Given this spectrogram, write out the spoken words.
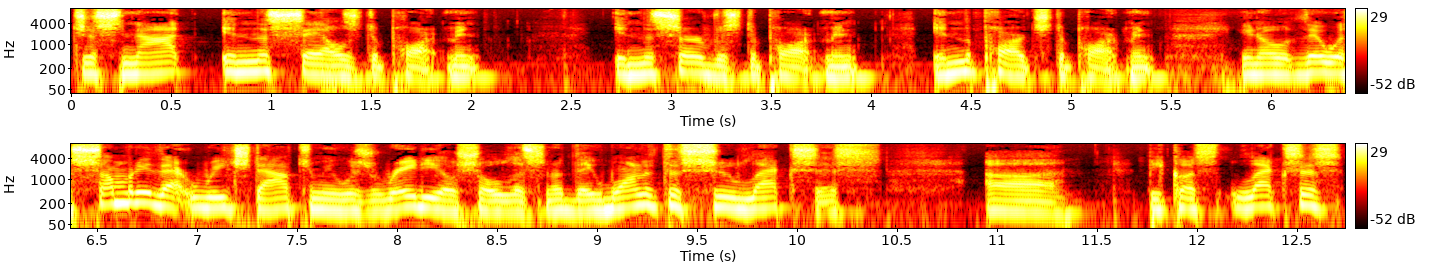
just not in the sales department in the service department, in the parts department. You know, there was somebody that reached out to me, was a radio show listener. They wanted to sue Lexus uh, because Lexus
